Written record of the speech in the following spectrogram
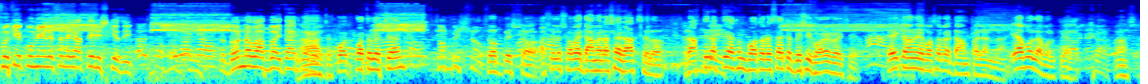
শুকিয়ে কমিয়ে গেছে লেগে তিরিশ কেজি। তো ধন্যবাদ ভাই তারপরে। আচ্ছা কত বেচছেন? চব্বিশশো। চব্বিশশো। আসলে সবাই দামের আশায় রাখছিল। রাখতে রাখতে এখন বছরের চাইতে বেশি ঘরে রয়েছে। এই কারণে এবছরের দাম পাইলেন না। এবল এবল পেঁয়াজ। আচ্ছা।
